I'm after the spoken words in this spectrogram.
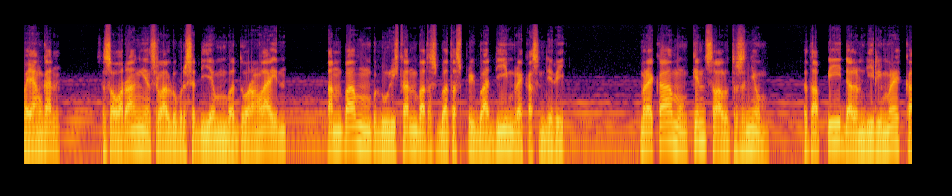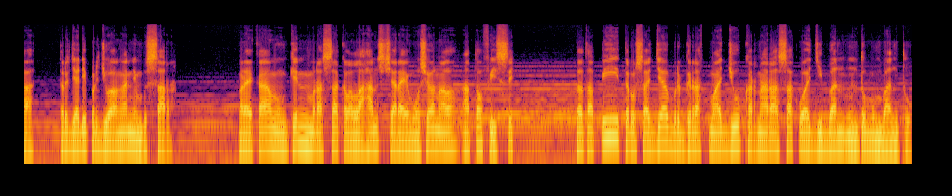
Bayangkan, seseorang yang selalu bersedia membantu orang lain tanpa mempedulikan batas-batas pribadi mereka sendiri. Mereka mungkin selalu tersenyum, tetapi dalam diri mereka terjadi perjuangan yang besar. Mereka mungkin merasa kelelahan secara emosional atau fisik, tetapi terus saja bergerak maju karena rasa kewajiban untuk membantu.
